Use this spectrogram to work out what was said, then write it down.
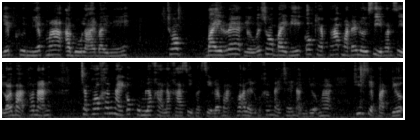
เย็บคือเนี้ยบมากเอาดูลายใบนี้ ชอบใบแรกหรือว่าชอบใบนี้ก็แคปภาพมาได้เลย 4,400 บาทเท่านั้น เฉพาะข้างในก็คุ้มแล้วค่ะ ราคา 4,400 บาท เพราะอะไรรู้ข้างในใช้หนังเยอะมาก ที่เสียบบัตรเยอะ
